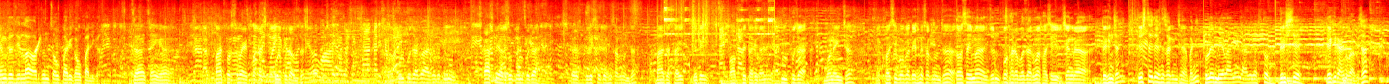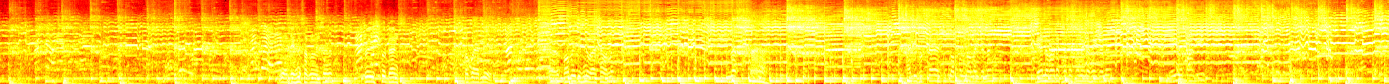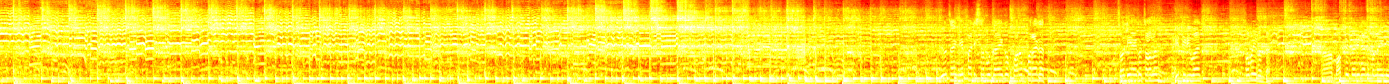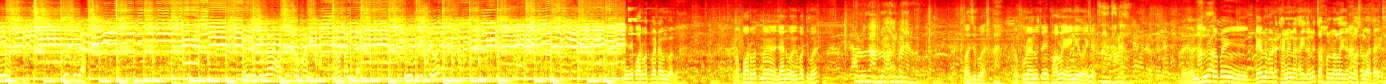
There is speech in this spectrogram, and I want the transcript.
स्याङ्जा जिल्ला अर्जुन चौपारी गाउँपालिका। जहाँ चाहिँ यहाँ पाँच वर्षमा एकपटक कुल पूजा हुन्छ। कुल पूजाको आजको दिन काश्मीरहरूको कुल पूजा दृश्य देख्न सक्नुहुन्छ। बाजासहित निकै भव्य तरिकाले कुल पूजा मनाइन्छ। खसी बोका देख्न सक्नुहुन्छ। दसैँमा जुन पोखरा बजारमा खसी च्याङ्रा देखिन्छ नि त्यस्तै देख्न सकिन्छ यहाँ पनि। ठुलै मेला नै लागे जस्तो दृश्य देखिराख्नु भएको छ। देख्न सक्नुहुन्छ। र यस्तो डान्स तपाईँहरूले कमै देख्नु भएको छ होला। चाहिँ नेपाली समुदायको परम्परागत चलिआएको चलन रीतिरिवाज सबैभन्दा भव्य तरिकाले मनाइने यो कुल पूजा। स्याङ्जा जिल्ला अर्जुन चौपारी गाउँपालिका यो दृश्य हो। पर्वतबाट आउनुभएको। पर्वतमा जानुभएको कति भयो? हाम्रो हजुरबा जानुभएको। हजुरबा? पुरानो चाहिँ थलो यहीँ नै हो। होइन अनि जुन तपाईँ बिहानबाट खाना नखाइकन चप्पल नलाइकन बस्नु भएको छ होइन?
